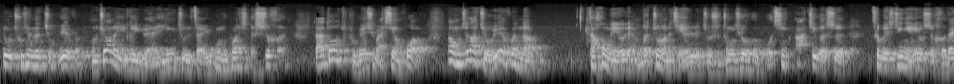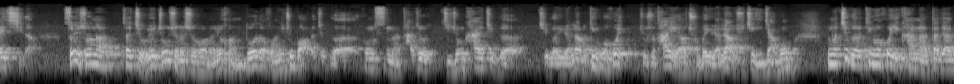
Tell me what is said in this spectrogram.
又出现在九月份，很重要的一个原因就是在于供求关系的失衡，大家都普遍去买现货了。那我们知道九月份呢？它后面有两个重要的节日，就是中秋和国庆啊，这个是特别是今年又是合在一起的，所以说呢，在九月中旬的时候呢，有很多的黄金珠宝的这个公司呢，它就集中开这个这个原料的订货会，就是它也要储备原料去进行加工。那么这个订货会一开呢，大家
